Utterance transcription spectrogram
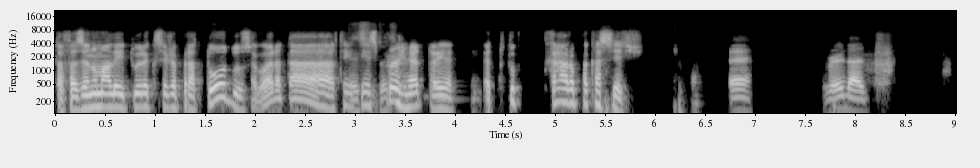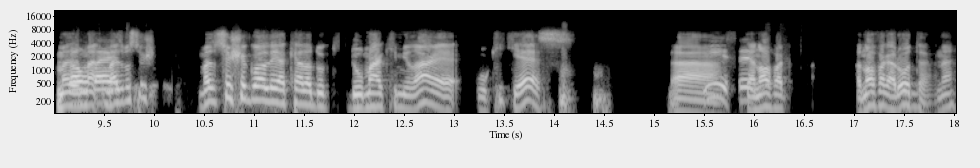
Tá fazendo uma leitura que seja para todos, agora tá, tem, tem esse projeto aí. É tudo caro pra cacete. Verdade. Mas, Então, mas, vai- mas você, mas você chegou a ler aquela do, do Mark Millar, é o que que é? A, Isso, que é a é- nova, a nova garota, né?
